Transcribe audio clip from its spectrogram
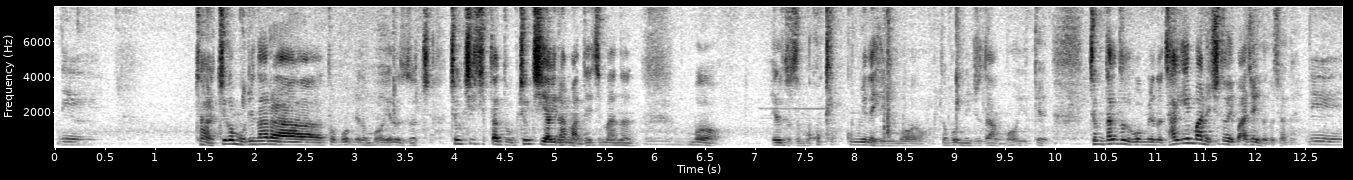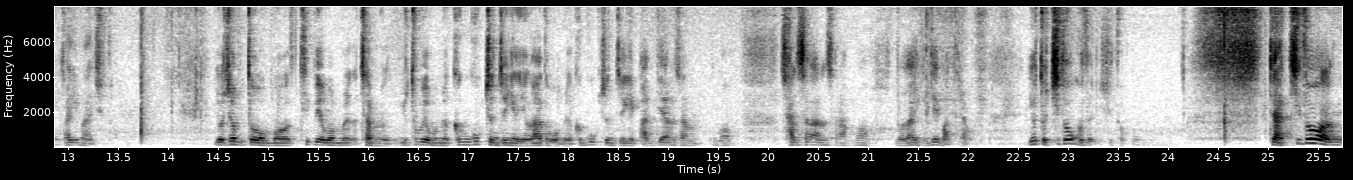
네. 자 지금 우리나라도 보면은 뭐 예를 들어서 정치 집단도 정치 이야기를 하면 안 되지만은 뭐 예를 들어서 뭐 국회 국민의힘 뭐 더불어민주당 뭐 이렇게 정당들 보면은 자기만의 지도에 빠져 있는 거잖아요. 네. 자기만의 지도. 요즘 또 뭐 TV에 보면 참 유튜브에 보면 건국 전쟁의 영화도 보면 건국 전쟁에 반대하는 사람 뭐 찬성하는 사람 뭐 논란이 굉장히 많더라고요. 이것도 지도거든 지도. 자 지도가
